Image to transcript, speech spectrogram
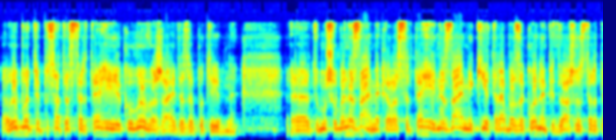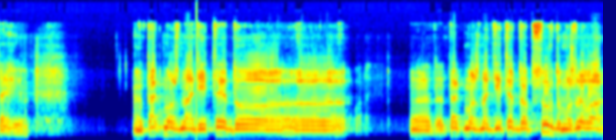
а ви будете писати стратегію, яку ви вважаєте за потрібне. Е, Тому що ми не знаємо, яка у вас стратегія, не знаємо, які треба закони під вашу стратегію. Так можна дійти до. Е, Е, Так можна дійти до абсурду. Можливо,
